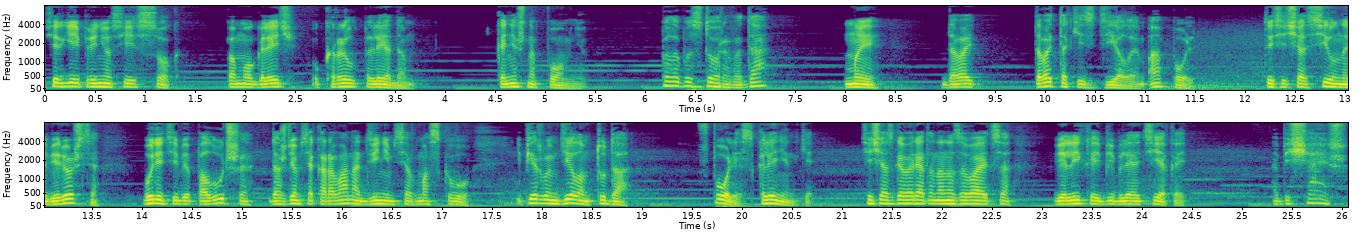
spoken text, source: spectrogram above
Сергей принес ей сок – Помог лечь, укрыл пледом. Конечно, помню. Было бы здорово, да? Мы. Давай, давай так и сделаем, а, Поль? Ты сейчас сил наберешься, будет тебе получше, дождемся каравана, двинемся в Москву. И первым делом туда, в полис, к Ленинке. Сейчас, говорят, она называется Великой библиотекой. Обещаешь?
